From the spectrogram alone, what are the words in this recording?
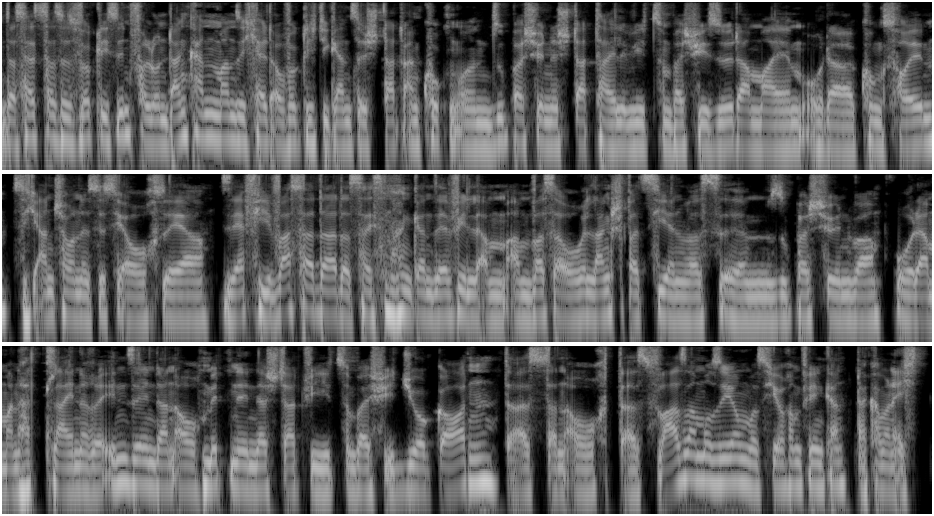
Das heißt, das ist wirklich sinnvoll und dann kann man sich halt auch wirklich die ganze Stadt angucken und super schöne Stadtteile wie zum Beispiel Södermalm oder Kungsholm sich anschauen. Es ist ja auch sehr, sehr viel Wasser da. Das heißt, man kann sehr viel am, am Wasser auch lang spazieren, was ähm, super schön war. Oder man hat kleinere Inseln dann auch mitten in der Stadt, wie zum Beispiel York Gordon. Da ist dann auch das Vasa-Museum, was ich auch empfehlen kann. Da kann man echt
